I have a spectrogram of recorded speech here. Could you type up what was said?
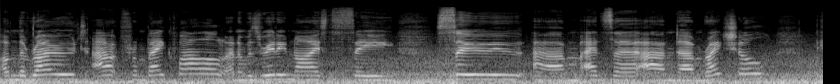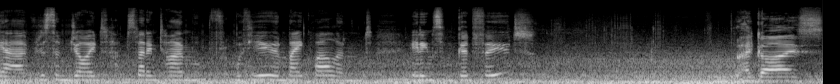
On the road out from Bakewell, and it was really nice to see Sue, um, Edza, and um, Rachel. Yeah, I've just enjoyed spending time with you in Bakewell and eating some good food. Hey guys,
